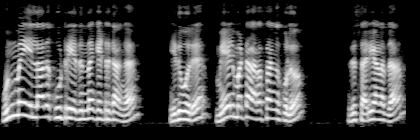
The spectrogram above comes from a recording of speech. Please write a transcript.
உண்மை இல்லாத கூற்று எதுன்னு தான் கேட்டிருக்காங்க. இது ஒரு மேல்மட்ட அரசாங்க குழு. இது சரியானதா?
